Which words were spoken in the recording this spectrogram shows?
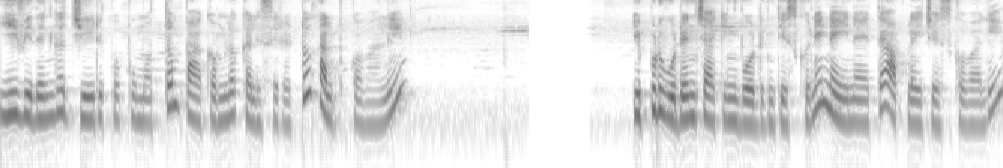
ఈ విధంగా జీడిపప్పు మొత్తం పాకంలో కలిసేటట్టు కలుపుకోవాలి. ఇప్పుడు వుడెన్ చాకింగ్ బోర్డుని తీసుకొని నెయ్యిని అయితే అప్లై చేసుకోవాలి.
